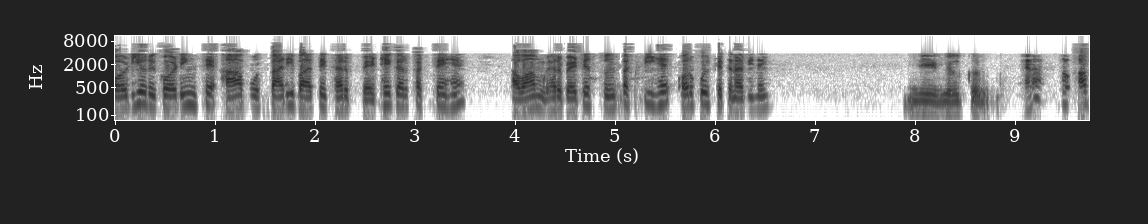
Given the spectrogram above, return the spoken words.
ऑडियो रिकॉर्डिंग से आप वो सारी बातें घर बैठे कर सकते हैं आवाम घर बैठे सुन सकती है और कोई फितना भी नहीं। जी बिल्कुल। है ना? तो अब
